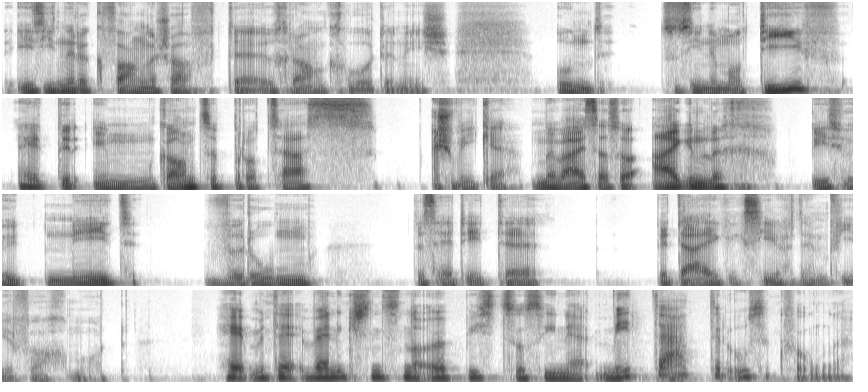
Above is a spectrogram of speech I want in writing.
in seiner Gefangenschaft äh, krank geworden ist. Und zu seinem Motiv hat er im ganzen Prozess geschwiegen. Man weiß also eigentlich bis heute nicht, warum das er dort äh, beteiligt war an dem Vierfachmord. Hat man wenigstens noch etwas zu seinen Mittätern herausgefunden?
